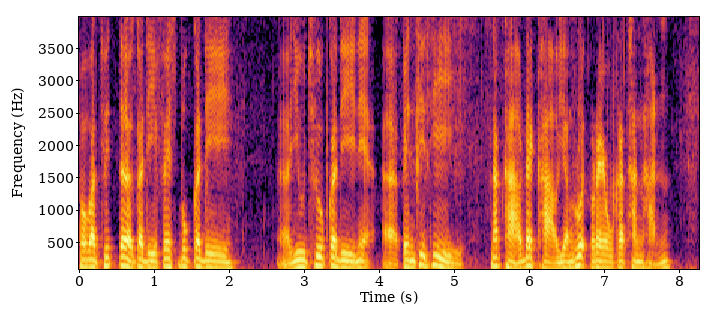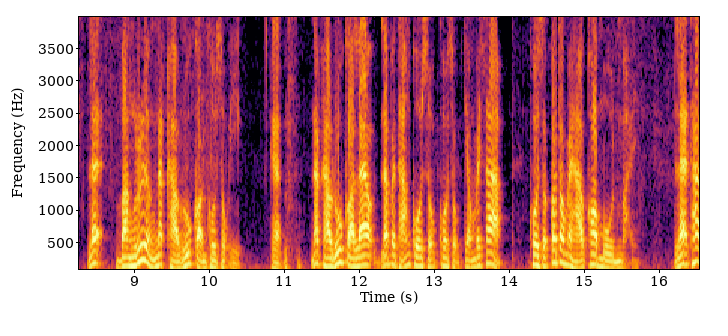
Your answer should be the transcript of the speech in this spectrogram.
เพราะว่า Twitter ก็ดี Facebook ก็ดีเอ่อ YouTube ก็ดีเนี่ยเอ่อเป็นที่ที่นักข่าวได้ข่าวอย่างรวดเร็วกระทันหัน และบางเรื่องนักข่าวรู้ก่อนโฆษกอีกครับนักข่าวรู้ก่อนแล้ว แล้วไปถามโฆษกโฆษกยังไม่ทราบโฆษกก็ต้องไปหาข้อมูลใหม่ และถ้า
